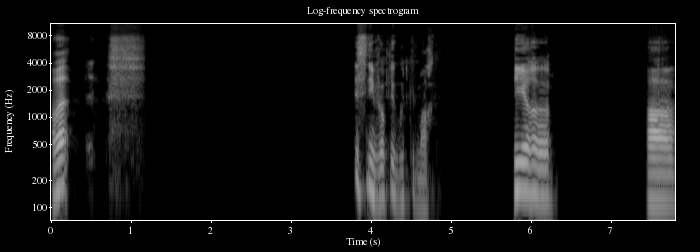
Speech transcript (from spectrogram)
Aber, äh ist nie wirklich gut gemacht. Tiere äh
